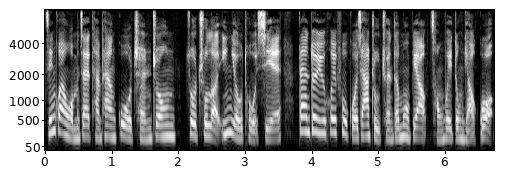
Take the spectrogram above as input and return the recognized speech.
尽管我们在谈判过程中做出了应有妥协，但对于恢复国家主权的目标从未动摇过。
